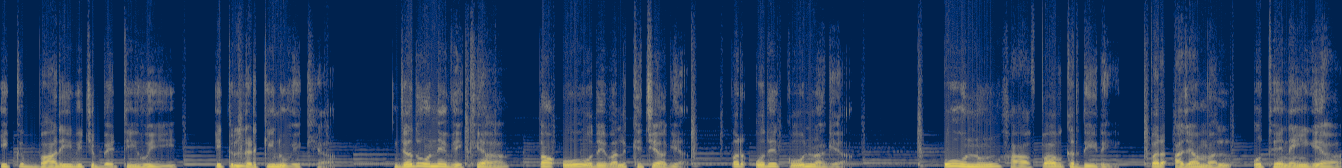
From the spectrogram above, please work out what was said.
ਇੱਕ ਬਾਰੀ ਵਿੱਚ ਬੈਠੀ ਹੋਈ ਇੱਕ ਲੜਕੀ ਨੂੰ ਵੇਖਿਆ। ਜਦੋਂ ਉਹਨੇ ਵੇਖਿਆ ਤਾਂ ਉਹ ਉਹਦੇ ਵੱਲ ਖਿੱਚਿਆ ਗਿਆ, ਪਰ ਉਹਦੇ ਕੋਲ ਨਾ ਗਿਆ। ਉਹ ਉਹਨੂੰ ਹਾਵ-ਭਾਵ ਕਰਦੀ ਰਹੀ, ਪਰ ਅਜਾਮਲ ਉੱਥੇ ਨਹੀਂ ਗਿਆ,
